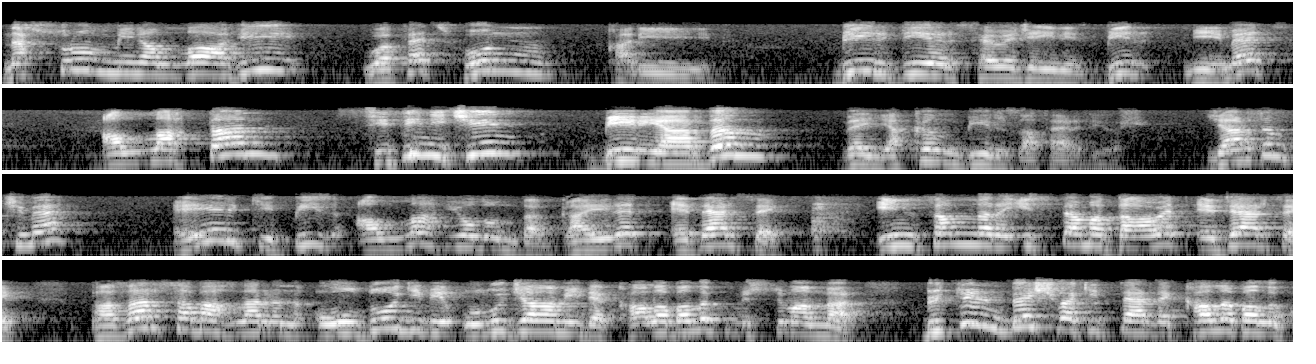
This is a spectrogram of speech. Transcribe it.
nasrun minallahi ve fethun karib. Bir diğer seveceğiniz bir nimet Allah'tan sizin için bir yardım ve yakın bir zafer diyor. Yardım kime? Eğer ki biz Allah yolunda gayret edersek, insanları İslam'a davet edersek, pazar sabahlarının olduğu gibi Ulu Cami'de kalabalık Müslümanlar, bütün beş vakitlerde kalabalık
